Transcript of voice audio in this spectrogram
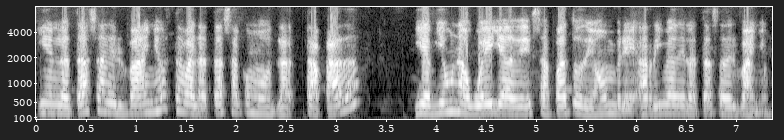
y en la taza del baño estaba la taza como la, tapada y había una huella de zapato de hombre arriba de la taza del baño.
